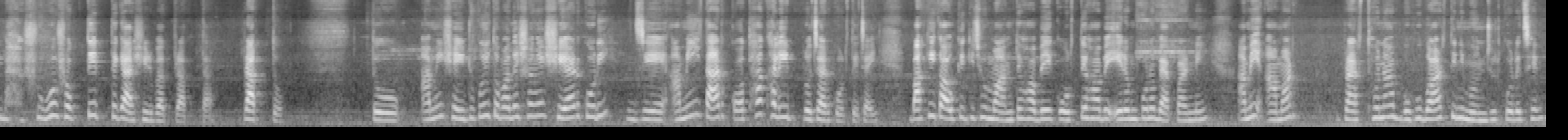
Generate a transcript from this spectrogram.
ভা- শুভ শক্তির থেকে আশীর্বাদ প্রাপ্তা, প্রাপ্ত। তো আমি সেইটুকুই তোমাদের সঙ্গে শেয়ার করি যে আমি তার কথা খালি প্রচার করতে চাই। বাকি কাউকে কিছু মানতে হবে, করতে হবে, এরম কোনো ব্যাপার নেই। আমি আমার প্রার্থনা বহুবার তিনি মঞ্জুর করেছেন।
